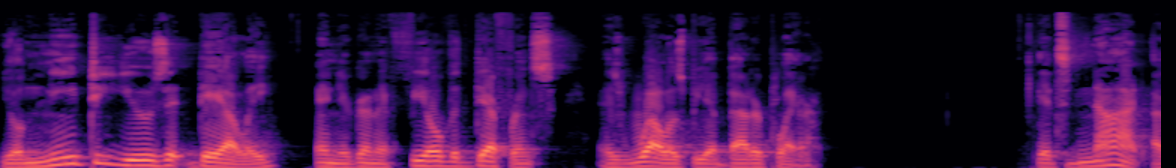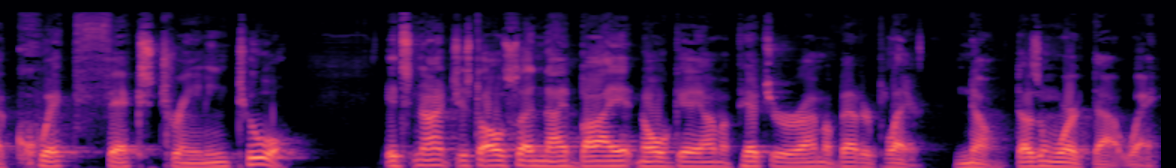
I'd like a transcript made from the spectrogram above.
You'll need to use it daily, and you're going to feel the difference as well as be a better player. It's not a quick fix training tool. It's not just all of a sudden I buy it and okay, I'm a pitcher or I'm a better player. No, it doesn't work that way.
